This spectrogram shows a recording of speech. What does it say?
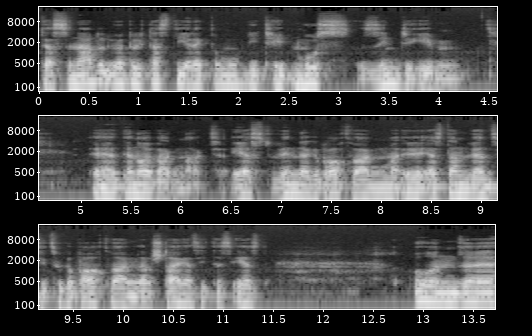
das Nadelöhr, durch das die Elektromobilität muss, sind eben äh, der Neuwagenmarkt. Erst wenn der Gebrauchtwagen, äh, erst dann werden sie zu Gebrauchtwagen, dann steigert sich das erst. Und äh,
